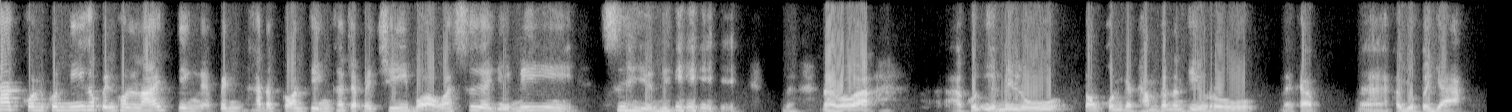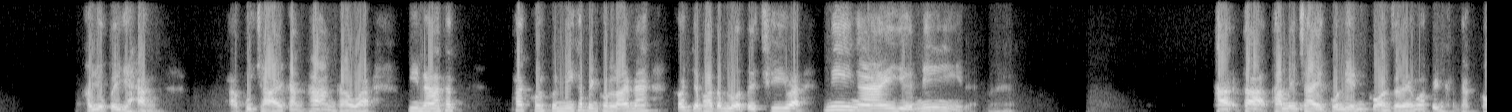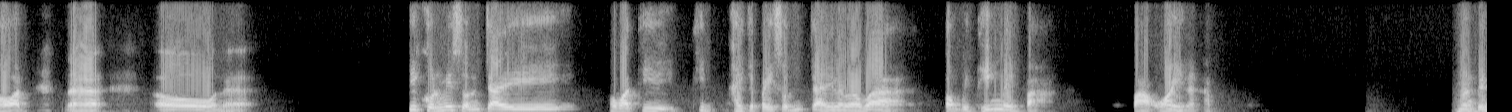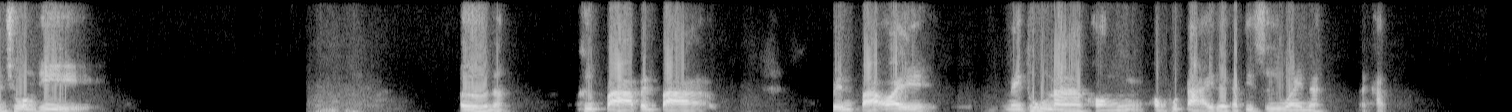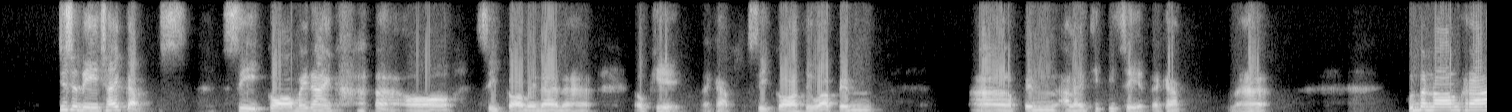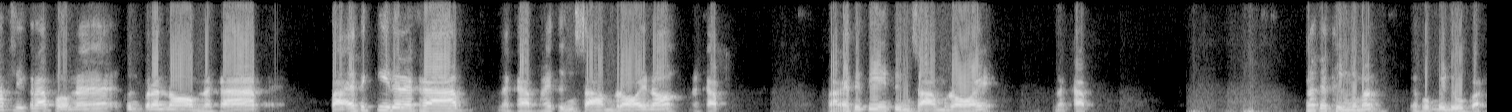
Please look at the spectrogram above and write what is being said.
ถ้าคนคนนี้เขาเป็นคนร้ายจริงเนี่ย เป็นฆาตกรจริงเขาจะไปชี้บอกว่าเสื้ออยู่นี่ เสื้ออยู่นี่นะเพราะว่าคนอื่นไม่รู้ต้องคนกระทำเท่านั้นที่รู้นะครับนะเขายกตัวอย่างเขายกตัวอย่างผู้ชายข้างๆเขาว่า นี่นะถ้าถ้าคนคนนี้เขาเป็นคนร้ายนะ ก็จะพาตำรวจไปชี้ว่า นี่ไงอยู่นี่นะฮะ ถ้าถ้าถ้าไม่ใช่คนเห็นก่อนแสดงว่าเป็นฆาตกรนะฮะโอ้นะที่คนไม่สนใจ เพราะว่าที่ที่ใครจะไปสนใจแล้วว่าต้องไปทิ้งในป่า ป่าอ้อยนะครับ มันเป็นช่วงที่ เออนะคือป่าเป็นป่า เป็นป่าอ้อย ในทุ่งนาของของผู้ตายด้วยครับที่ซื้อไว้นะนะครับ ทฤษฎีใช้กับสี่กอไม่ได้ค่ะอ๋อสี่กอไม่ได้นะฮะโอเคนะครับสี่กอถือว่าเป็นอ่าเป็นอะไรที่พิเศษนะครับนะฮะคุณประนอมครับสิครับผมนะฮะคุณประนอมนะครับฝากแอตติกี้ด้วยนะครับนะครับ ให้ถึงสามร้อยเนาะนะครับฝากแอตติกี้ถึงสามร้อย นะครับ น่าจะถึงแล้วมั้งเดี๋ยวผมไปดูก่อน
